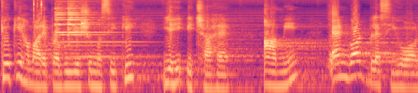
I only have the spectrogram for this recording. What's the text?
क्योंकि हमारे प्रभु यीशु मसीह की यही इच्छा है। आमीन। And God bless you all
